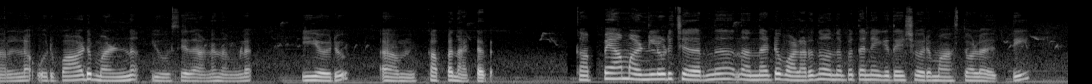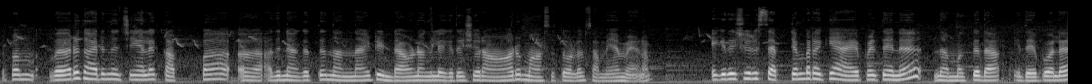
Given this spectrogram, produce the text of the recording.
നല്ല ഒരുപാട് മണ്ണ് യൂസ് ചെയ്താണ് നമ്മൾ ഈ ഒരു കപ്പ നട്ടത്. കപ്പ ആ മണ്ണിലോട് ചേർന്ന് നന്നായിട്ട് വളർന്നു വന്നപ്പോൾ തന്നെ ഏകദേശം ഒരു മാസത്തോളം എത്തി. അപ്പം വേറെ കാര്യം എന്ന് വെച്ച് കഴിഞ്ഞാൽ കപ്പ അതിനകത്ത് നന്നായിട്ട് ഉണ്ടാവണമെങ്കിൽ ഏകദേശം ഒരു ആറ് മാസത്തോളം സമയം വേണം. ഏകദേശം ഒരു സെപ്റ്റംബർ ഒക്കെ ആയപ്പോഴത്തേന് നമുക്കിതാ ഇതേപോലെ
